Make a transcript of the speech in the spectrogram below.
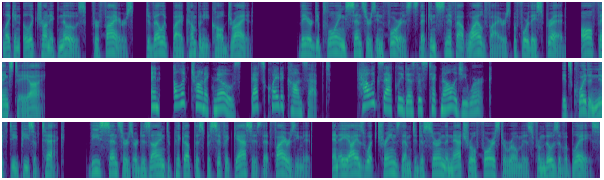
like an electronic nose for fires, developed by a company called Dryad. They are deploying sensors in forests that can sniff out wildfires before they spread, all thanks to AI. An electronic nose, that's quite a concept. How exactly does this technology work? It's quite a nifty piece of tech. These sensors are designed to pick up the specific gases that fires emit, and AI is what trains them to discern the natural forest aromas from those of a blaze.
